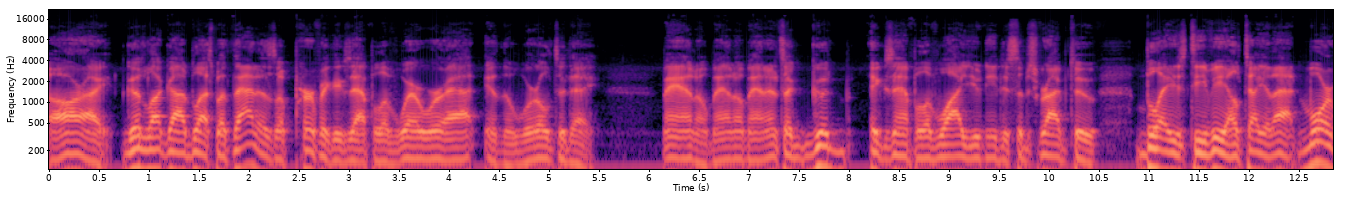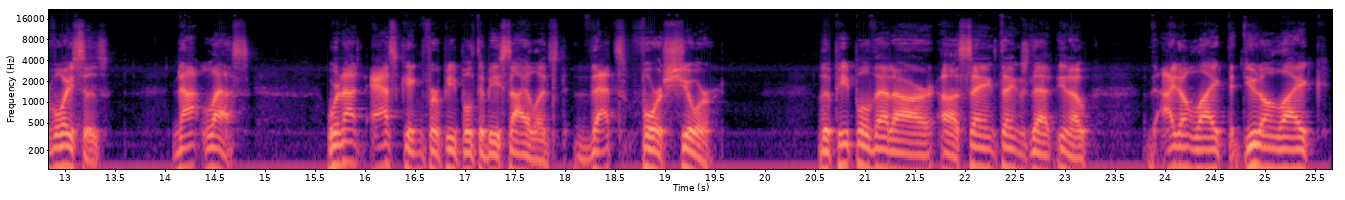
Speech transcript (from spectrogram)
All right. Good luck. God bless. But that is a perfect example of where we're at in the world today. Man, oh man, oh man. It's a good example of why you need to subscribe to Blaze TV. I'll tell you that. More voices, not less. We're not asking for people to be silenced. That's for sure. The people that are uh, saying things that, you know, I don't like, that you don't like,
